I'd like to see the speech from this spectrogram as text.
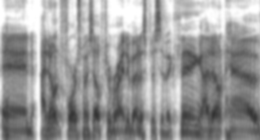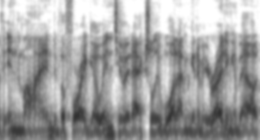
And I don't force myself to write about a specific thing. I don't have in mind before I go into it actually what I'm going to be writing about.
